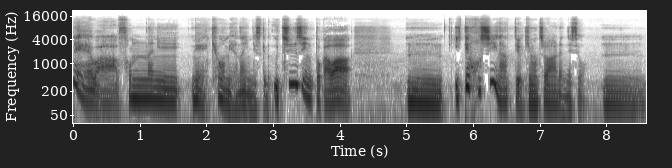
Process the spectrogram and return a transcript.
霊はそんなにね、興味はないんですけど、宇宙人とかは、うん、いてほしいなっていう気持ちはあるんですよ。うん。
